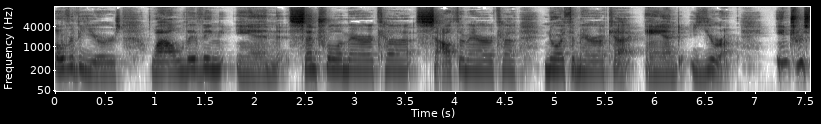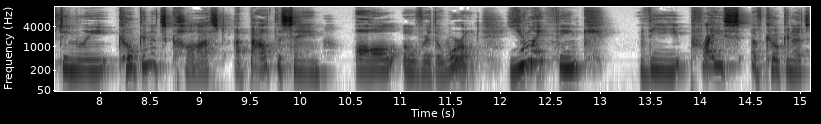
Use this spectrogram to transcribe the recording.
over the years while living in Central America, South America, North America, and Europe. Interestingly, coconuts cost about the same all over the world. You might think the price of coconuts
